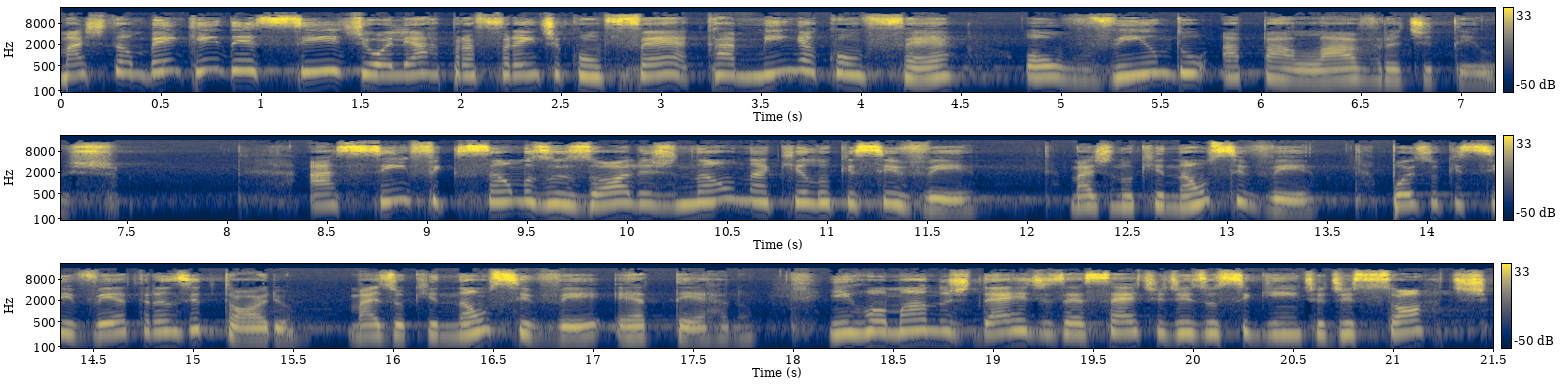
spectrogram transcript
Mas também quem decide olhar para frente com fé, caminha com fé, ouvindo a palavra de Deus. Assim fixamos os olhos não naquilo que se vê, mas no que não se vê, pois o que se vê é transitório, mas o que não se vê é eterno. Em Romanos 10, 17 diz o seguinte: de sorte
